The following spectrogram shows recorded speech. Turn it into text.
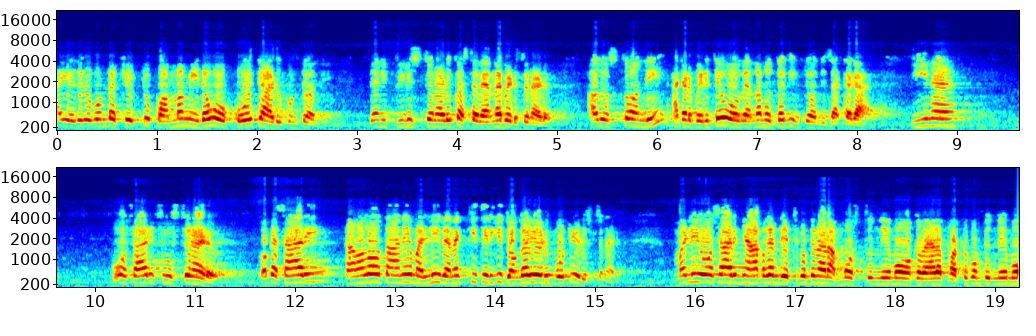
ఆ ఎదురుగుండా చెట్టు కొమ్మ మీద ఓ కోతి ఆడుకుంటోంది. దాన్ని పిలుస్తున్నాడు కాస్త వెన్న పెడుతున్నాడు. అది వస్తోంది అక్కడ పెడితే ఓ వెన్న ముద్ద తింటోంది చక్కగా. ఈయన ఓసారి చూస్తున్నాడు. ఒకసారి తనలో తానే మళ్ళీ వెనక్కి తిరిగి దొంగ ఏడు పోటీ ఏడుస్తున్నాడు. మళ్ళీ ఓసారి జ్ఞాపకం తెచ్చుకుంటున్నాడు అమ్మ వస్తుందేమో ఒకవేళ పట్టుకుంటుందేమో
